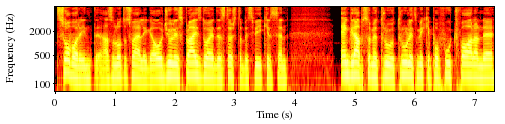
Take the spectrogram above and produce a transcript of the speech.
så var det inte, alltså låt oss vara ärliga, och Julius Price då är den största besvikelsen. En grabb som jag tror otroligt mycket på fortfarande.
